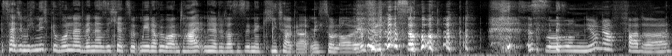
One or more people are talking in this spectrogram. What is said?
Es hätte mich nicht gewundert, wenn er sich jetzt mit mir darüber unterhalten hätte, dass es in der Kita gerade nicht so läuft. so. Ist so, so ein junger Vater.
